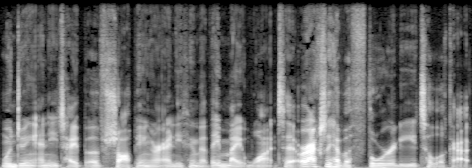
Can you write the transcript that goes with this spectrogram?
when doing any type of shopping or anything that they might want to, or actually have authority to look at.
